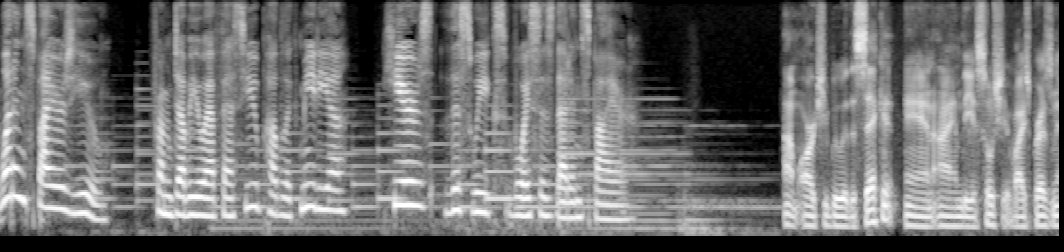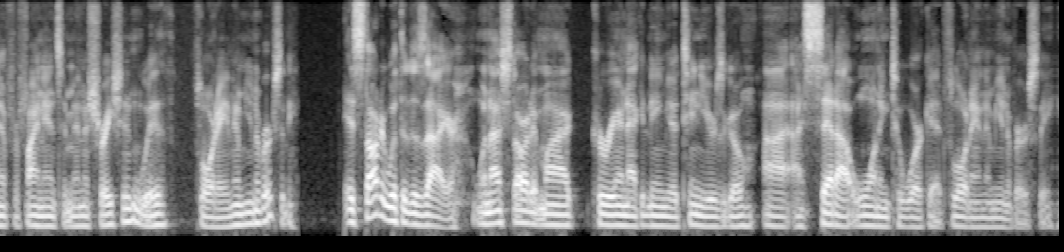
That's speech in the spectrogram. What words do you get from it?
What inspires you? From WFSU Public Media, here's this week's Voices That Inspire. I'm Archie Bouie II, and I am the Associate Vice President for Finance Administration with Florida A&M University. It started with a desire. When I started my career in academia 10 years ago, I, I set out wanting to work at Florida A&M University.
